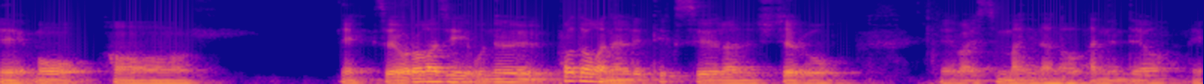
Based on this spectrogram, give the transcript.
네, 뭐 어, 네, 그래서 여러 가지 오늘 product analytics라는 주제로 네, 말씀 많이 나눠봤는데요. 네.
